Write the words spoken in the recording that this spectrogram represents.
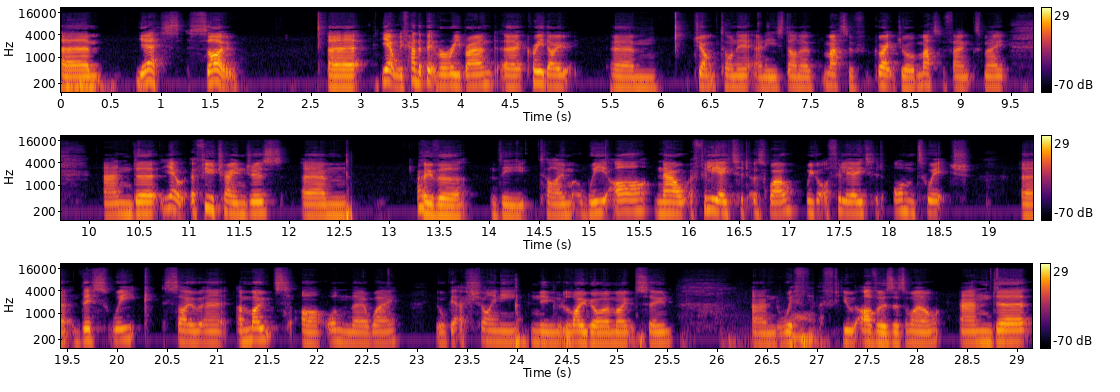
Um, yes. So uh, yeah, we've had a bit of a rebrand. Uh, Credo um, jumped on it, and he's done a massive, great job. Massive thanks, mate. And uh, yeah, a few changes um, over the time. We are now affiliated as well. We got affiliated on Twitch uh, this week, so uh, emotes are on their way. You'll get a shiny new logo emote soon, and with a few others as well. And uh,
